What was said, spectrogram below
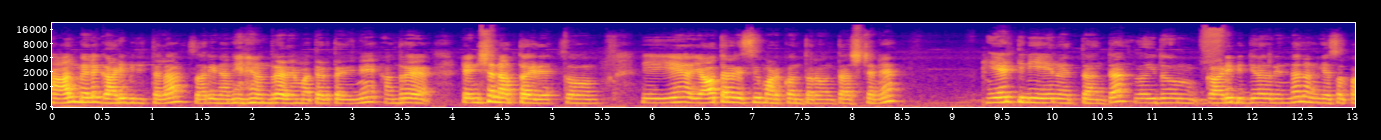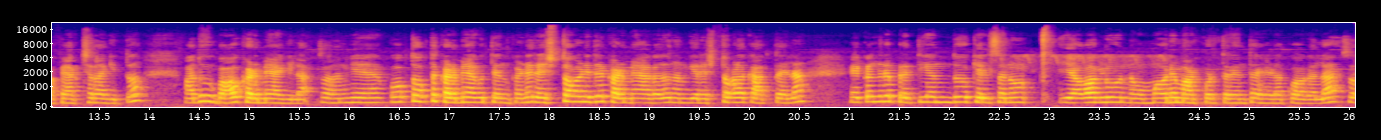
ಕಾಲ್ ಮೇಲೆ ಗಾಡಿ ಬಿದ್ದಿತ್ತಲ್ಲ? ಸಾರಿ ನಾನೇನೇನು ಅಂದರೆ ಅದೇ ಮಾತಾಡ್ತಾ ಇದ್ದೀನಿ ಅಂದರೆ ಟೆನ್ಷನ್ ಆಗ್ತಾ ಇದೆ. ಸೊ ಯಾವ ಥರ ರಿಸೀವ್ ಮಾಡ್ಕೊತಾರೋ ಅಂತ ಅಷ್ಟೇ ಹೇಳ್ತೀನಿ ಏನು ಎತ್ತ ಅಂತ. ಇದು ಗಾಡಿ ಬಿದ್ದಿರೋದ್ರಿಂದ ನನಗೆ ಸ್ವಲ್ಪ ಫ್ಯಾಕ್ಚರ್ ಆಗಿತ್ತು. ಅದು ಬಾವು ಕಡಿಮೆ ಆಗಿಲ್ಲ. ಸೊ ನನಗೆ ಹೋಗ್ತಾ ಹೋಗ್ತಾ ಕಡಿಮೆ ಆಗುತ್ತೆ ಅಂದ್ಕೊಂಡೆ ರೆಸ್ಟ್ ತೊಗೊಂಡಿದ್ರೆ ಕಡಿಮೆ ಆಗೋದು. ನನಗೆ ರೆಸ್ಟ್ ತೊಗೊಳಕ್ಕೆ ಆಗ್ತಾ ಇಲ್ಲ. ಯಾಕಂದರೆ ಪ್ರತಿಯೊಂದು ಕೆಲಸನೂ ಯಾವಾಗಲೂ ನಮ್ಮವರೇ ಮಾಡಿಕೊಡ್ತಾರೆ ಅಂತ ಹೇಳೋಕ್ಕೂ ಆಗಲ್ಲ. ಸೊ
